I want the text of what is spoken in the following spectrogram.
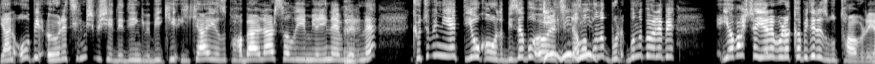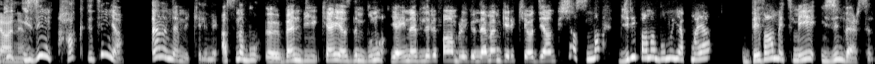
yani o bir öğretilmiş bir şey dediğin gibi bir iki- hikaye yazıp haberler salayım yayın evlerine. Kötü bir niyet yok orada. Bize bu öğretildi değil, ama değil. bunu bır- bunu böyle bir yavaşça yere bırakabiliriz bu tavrı yani. Bir izin hak dedin ya en önemli kelime. Aslında bu e, ben bir hikaye yazdım bunu yayın evleri falan böyle göndermem gerekiyor diyen kişi aslında biri bana bunu yapmaya devam etmeye izin versin.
